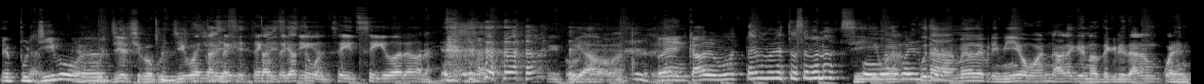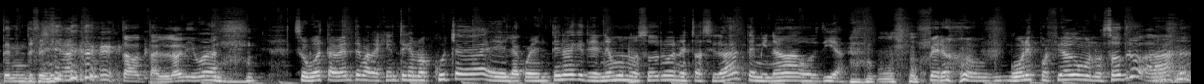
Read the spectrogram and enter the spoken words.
El Puchivo, El. Puchi, el chico weón. Está, seis- está tengo seis viciado este weón. seis seguidores ahora. Cuidado, weón. Oigan, cabrón, ¿cómo están en esta semana? Sí, ¿Cómo va la weón. Puta, medio deprimido, weón. Ahora que nos decretaron cuarentena indefinida. estamos tan loli, weón. Supuestamente, para la gente que nos escucha, eh, la cuarentena que tenemos nosotros en esta ciudad terminaba hoy día. Pero, hueones porfiados como nosotros, ah,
